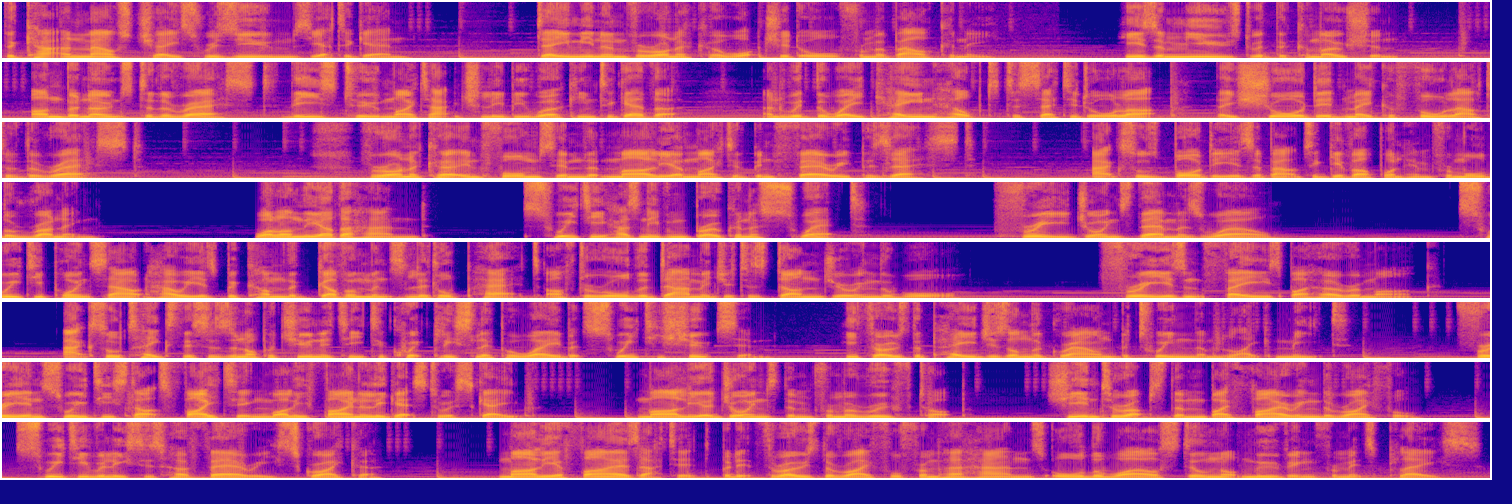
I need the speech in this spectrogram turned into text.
The cat and mouse chase resumes yet again. Damien and Veronica watch it all from a balcony. He is amused with the commotion. Unbeknownst to the rest, these two might actually be working together, and with the way Kane helped to set it all up, they sure did make a fool out of the rest. Veronica informs him that Malia might have been fairy possessed. Axel's body is about to give up on him from all the running. While on the other hand, Sweetie hasn't even broken a sweat. Free joins them as well. Sweetie points out how he has become the government's little pet after all the damage it has done during the war. Free isn't phased by her remark. Axel takes this as an opportunity to quickly slip away, but Sweetie shoots him. He throws the pages on the ground between them like meat. Free and Sweetie starts fighting while he finally gets to escape. Malia joins them from a rooftop. She interrupts them by firing the rifle. Sweetie releases her fairy, Skriker. Malia fires at it, but it throws the rifle from her hands, all the while still not moving from its place.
